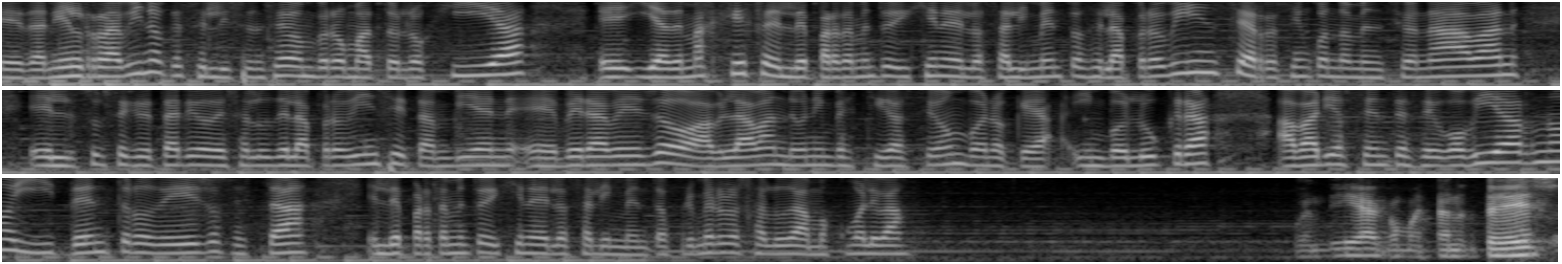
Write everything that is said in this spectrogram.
Eh, Daniel Rabino, que es el licenciado en bromatología eh, y además jefe del Departamento de Higiene de los Alimentos de la provincia. Recién cuando mencionaban el subsecretario de Salud de la provincia y también eh, Vera Bello, hablaban de una investigación bueno, que involucra a varios entes de gobierno y dentro de ellos está el Departamento de Higiene de los Alimentos. Primero los saludamos, ¿cómo le va? Buen día, ¿cómo están ustedes?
